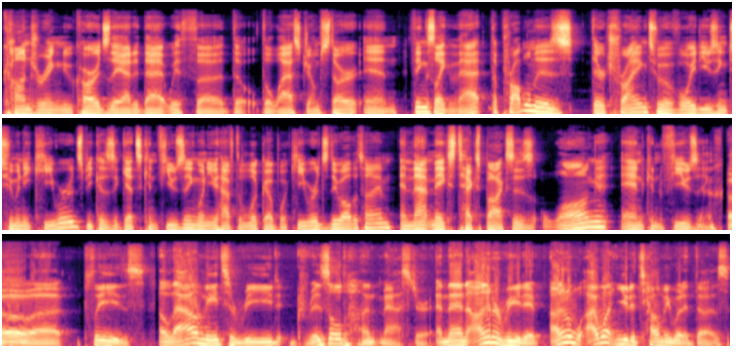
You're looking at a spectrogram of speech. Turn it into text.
conjuring new cards. They added that with uh, the the last jumpstart and things like that. The problem is they're trying to avoid using too many keywords because it gets confusing when you have to look up what keywords do all the time, and that makes text boxes long and confusing. Oh, uh, please allow me to read Grizzled Huntmaster, and then I'm gonna read it. I'm gonna. I want you to tell me what it does.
